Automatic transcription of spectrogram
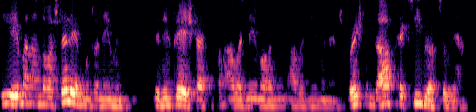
die eben an anderer Stelle im Unternehmen den Fähigkeiten von Arbeitnehmerinnen und Arbeitnehmern entspricht, um da flexibler zu werden.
